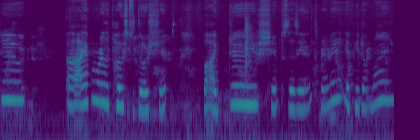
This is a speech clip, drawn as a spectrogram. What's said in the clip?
do. Uh, I haven't really posted those ships, but I do ship Zizzy X Pony if you don't mind.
